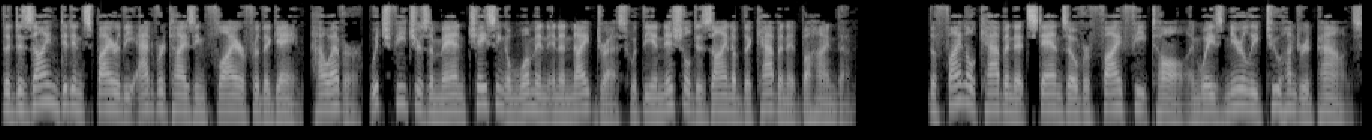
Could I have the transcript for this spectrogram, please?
The design did inspire the advertising flyer for the game, however, which features a man chasing a woman in a nightdress with the initial design of the cabinet behind them. The final cabinet stands over 5 feet tall and weighs nearly 200 pounds.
